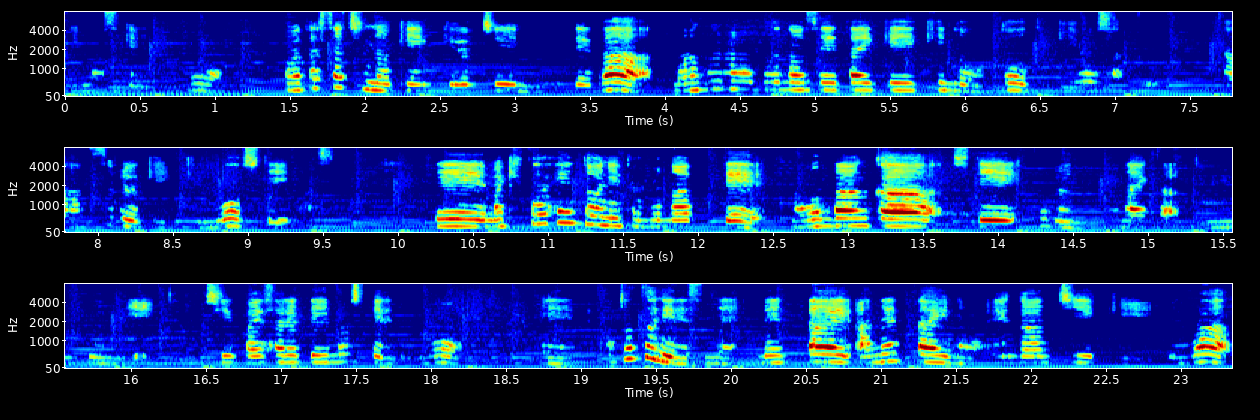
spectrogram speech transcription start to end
ありますけれども私たちの研究チームではマグローブの生態系機能と適用策に関する研究をしています。で、まあ、気候変動に伴って、温暖化してくるいかというふうに心配されていますけれども、えー特にですね、熱帯、亜熱帯の沿岸地域では、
